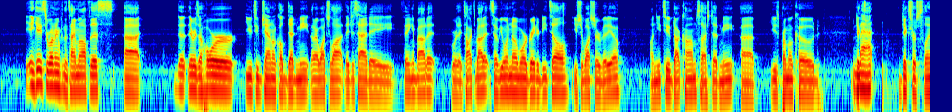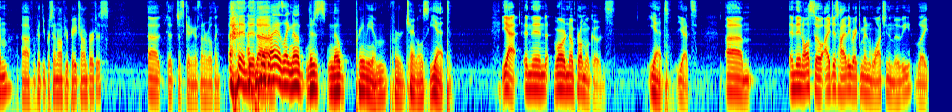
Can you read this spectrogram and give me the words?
in case you're wondering from the time off this, uh, the, there was a horror YouTube channel called Dead Meat that I watch a lot. They just had a thing about it where they talked about it. So, if you want to know more greater detail, you should watch their video on youtube.com slash dead meat. Uh, use promo code Dix- Matt. Dixer Slim uh, for 50% off your Patreon purchase. Uh, that's just kidding. That's not a real thing. and then, I, um, I was like, no, there's no premium for channels yet. Yeah, and then or no promo codes Yet. yet. Um, and then also, I just highly recommend watching the movie. Like,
